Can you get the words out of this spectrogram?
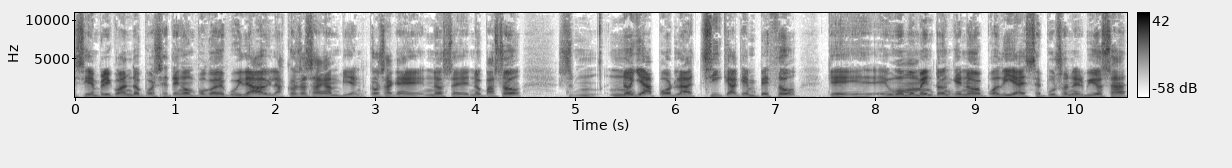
siempre y cuando pues se tenga un poco de cuidado y las cosas hagan bien, cosa que no se, no pasó, no ya por la chica que empezó, que eh, hubo un momento en que no podía, se puso nerviosa,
